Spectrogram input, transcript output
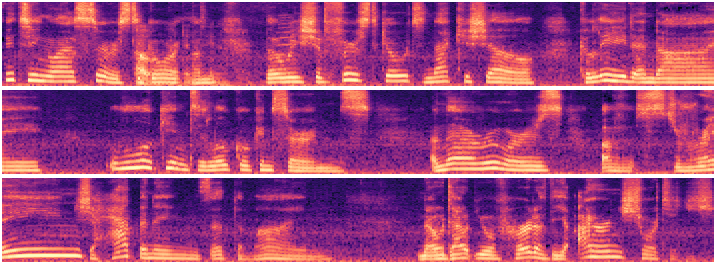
fitting last service to Oh, I didn't see Gorion, that. though we should first go to Nashkel. Khalid and I look into local concerns, and there are rumors of strange happenings at the mine. No doubt you have heard of the iron shortage.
